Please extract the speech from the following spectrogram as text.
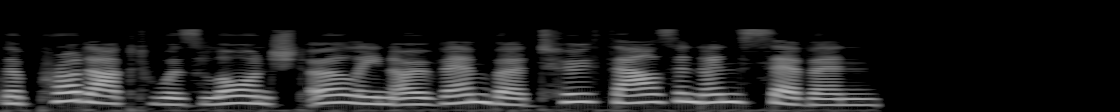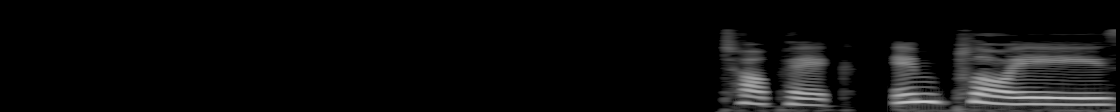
The product was launched early November 2007. Employees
